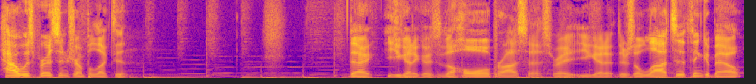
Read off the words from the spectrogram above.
How was President Trump elected? That you got to go through the whole process, right? You got to there's a lot to think about.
